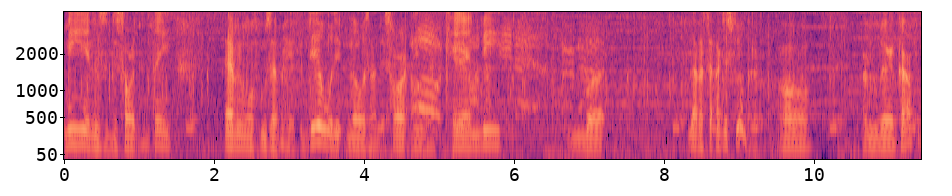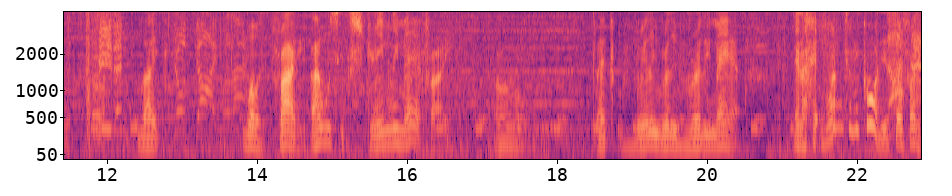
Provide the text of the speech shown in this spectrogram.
me, and it's a disheartening thing. Everyone who's ever had to deal with it knows how disheartening that can be. But like I said, I just feel better. Uh, I'm very confident. Like, what was it? Friday. I was extremely mad Friday. Um, like really, really, really mad. And I had wanted to record. It's so funny.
